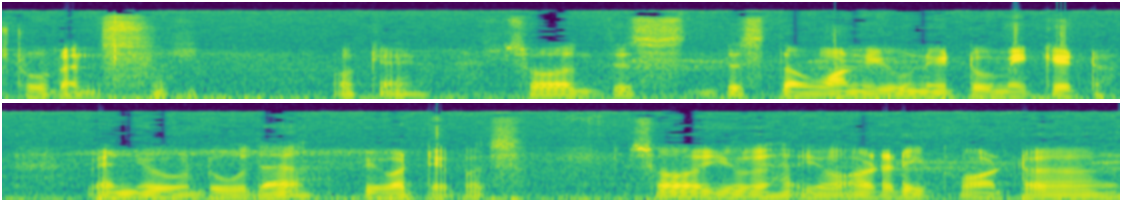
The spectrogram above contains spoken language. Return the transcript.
students okay? So this this the one you need to make it when you do the pivot tables so you you already got uh,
